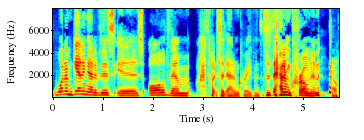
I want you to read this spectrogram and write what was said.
what I'm getting out of this is all of them. I thought it said Adam Cravens. It says Adam Cronin. How,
